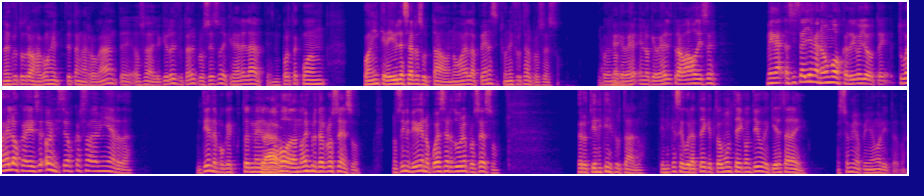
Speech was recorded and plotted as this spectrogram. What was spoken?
no disfruto trabajar con gente tan arrogante. O sea, yo quiero disfrutar el proceso de crear el arte. No importa cuán, cuán increíble sea el resultado. No vale la pena si tú no disfrutas el proceso. Pues en, lo Ok. que ves, en lo que ves el trabajo dices, me así se haya ganado un Oscar, digo yo. te- tú ves el Oscar y dices, oye, ese Oscar sabe de mierda. ¿Entiendes? Porque me Claro. no joda, no disfruté el proceso. No significa que no puede ser duro el proceso. Pero tienes que disfrutarlo. Tienes que asegurarte de que todo el mundo esté ahí contigo y que quiere estar ahí. Esa es mi opinión ahorita. pues.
